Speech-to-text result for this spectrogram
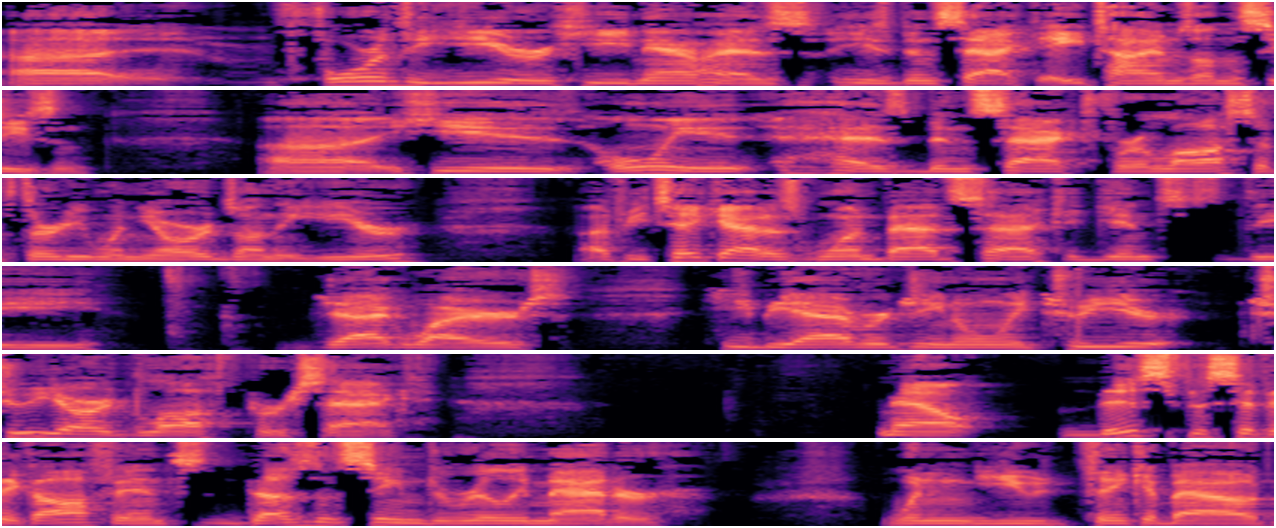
Uh, for the year he now has he's been sacked eight times on the season uh, he only has been sacked for a loss of 31 yards on the year. Uh, if you take out his one bad sack against the Jaguars, he'd be averaging only two year two yard loss per sack. Now, this specific offense doesn't seem to really matter when you think about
